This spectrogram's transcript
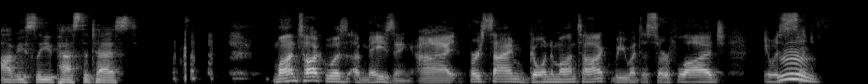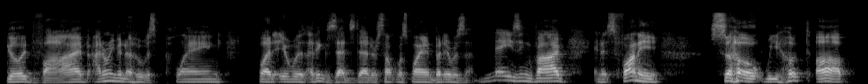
Obviously, you passed the test. Montauk was amazing. I first time going to Montauk, we went to Surf Lodge. It was such Mm. a good vibe. I don't even know who was playing, but it was I think Zeds Dead or something was playing, but it was amazing vibe. And it's funny. So we hooked up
